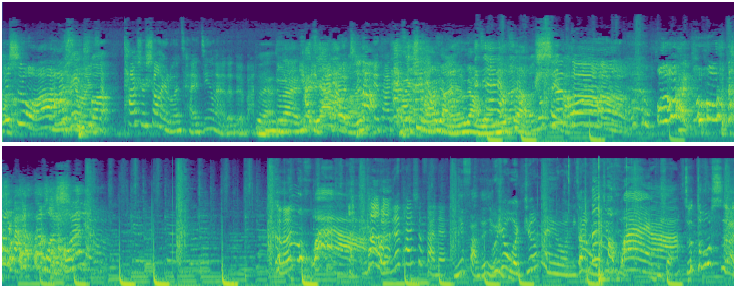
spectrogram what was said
不是我啊！我跟你说，他是上一轮才进来的，对吧？对对，你比他进来他两轮我知道你比他他进进来来两两轮两轮都他进来两轮两轮废都废是的了，，我都快哭了。是吧？我从来也可能坏啊！你看，我觉得他是反的。你反正你不是，我真没有。你看我这么坏呀！这都是啊，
